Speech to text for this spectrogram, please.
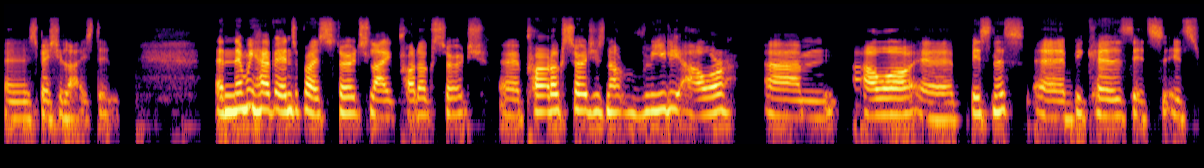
uh, specialized in. And then we have enterprise search like product search. Uh, product search is not really our um, our uh, business uh, because it's it's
